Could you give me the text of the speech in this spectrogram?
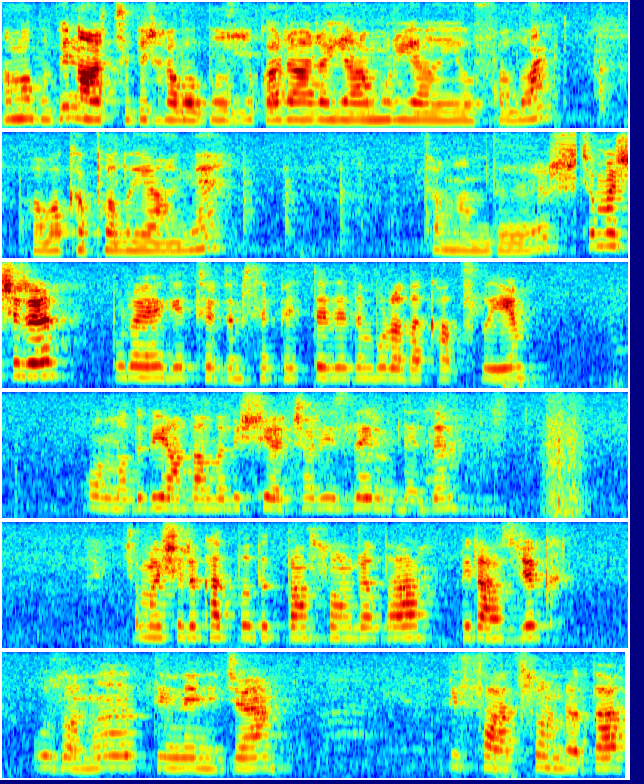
Ama bugün artı bir hava bozuk. Ara ara yağmur yağıyor falan. Hava kapalı yani. Tamamdır. Çamaşırı buraya getirdim sepette dedim burada katlayayım. Olmadı bir yandan da bir şey açar izlerim dedim. Çamaşırı katladıktan sonra da birazcık uzanıp dinleneceğim. Bir saat sonra da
